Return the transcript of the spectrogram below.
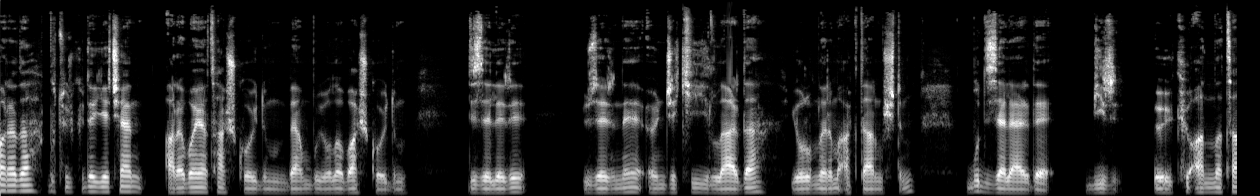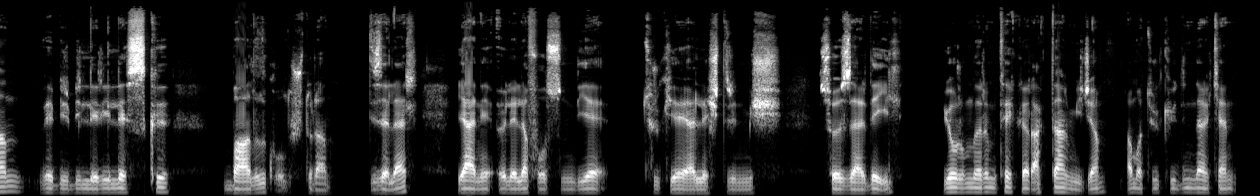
Bu arada bu türküde geçen arabaya taş koydum, ben bu yola baş koydum dizeleri üzerine önceki yıllarda yorumlarımı aktarmıştım. Bu dizelerde bir öykü anlatan ve birbirleriyle sıkı bağlılık oluşturan dizeler. Yani öyle laf olsun diye Türkiye'ye yerleştirilmiş sözler değil. Yorumlarımı tekrar aktarmayacağım ama türküyü dinlerken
